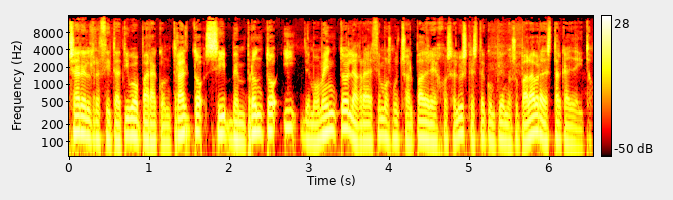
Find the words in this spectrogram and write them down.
escuchar el recitativo para contralto, sí, ven pronto y, de momento, le agradecemos mucho al padre José Luis que esté cumpliendo su palabra de estar calladito.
